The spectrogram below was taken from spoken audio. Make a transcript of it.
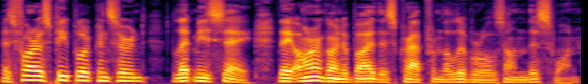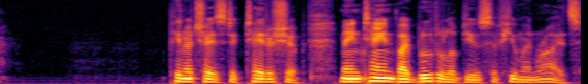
as far as people are concerned, let me say, they aren't going to buy this crap from the liberals on this one. Pinochet's dictatorship, maintained by brutal abuse of human rights,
